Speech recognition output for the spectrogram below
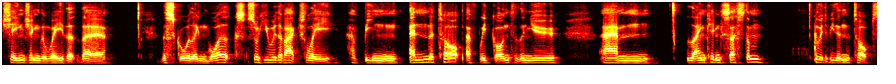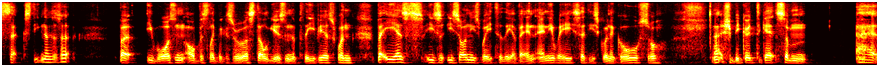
changing the way that the the scoring works. So he would have actually have been in the top if we'd gone to the new um, ranking system. He would have been in the top sixteen, is it? But he wasn't, obviously, because we were still using the previous one. But he is he's he's on his way to the event anyway. He said he's going to go, so that should be good to get some uh,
